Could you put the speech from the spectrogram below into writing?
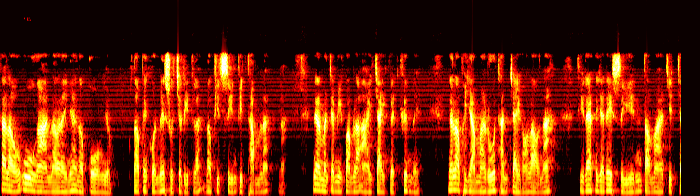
ถ้าเราอู้งานเราอะไรเนี่ยเราโกงอยู่ เราเป็นคนไม่สุจริตแล้ว เราผิดศีลผิดธรรมแล้วนะเนี่ยมันจะมีความละอายใจเกิดขึ้นเลยงั้นเราพยายามมารู้ทันใจของเรานะ ทีแรกก็จะได้ศีลต่อมาจิตใจ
